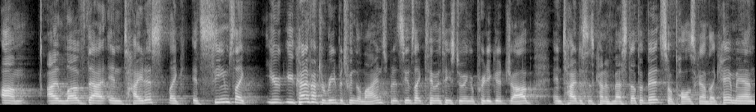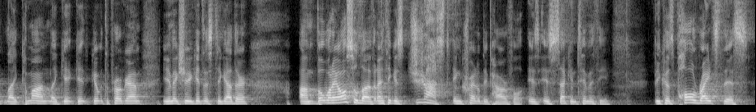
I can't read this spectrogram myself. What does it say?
Um, um, I love that in Titus, like it seems like you, you kind of have to read between the lines, but it seems like Timothy's doing a pretty good job and Titus is kind of messed up a bit. So Paul's kind of like, hey man, like, come on, like get, get, get with the program. You need to make sure you get this together. Um, but what I also love, and I think is just incredibly powerful, is, is 2 Timothy. Because Paul writes this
